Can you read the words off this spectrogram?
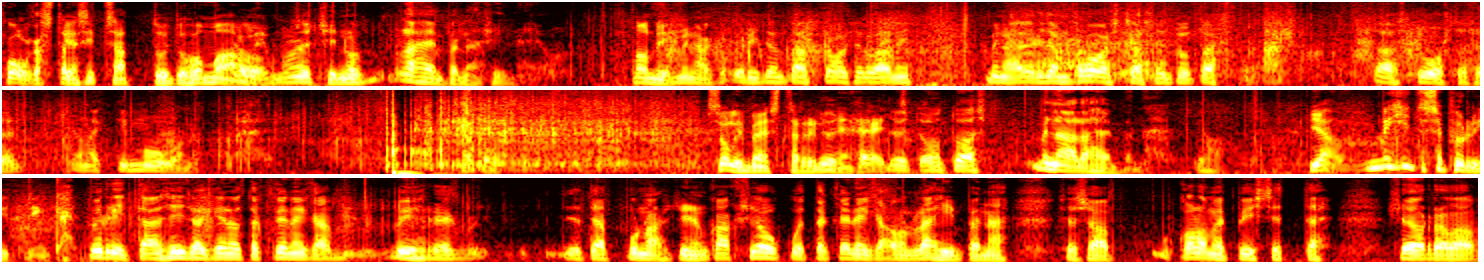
kolkasta ja sitten sattui tuohon Joo, maaliin. no nyt siinä on lähempänä siinä jo. No niin. Minä yritän taas toisella, niin minä yritän poistaa sen tuota, taas tuosta sen jonnekin. Katsotaan. Se oli mestarillinen Nyt, heitto. nyt on taas minä lähempänä. Ja mihin tässä pyrittiinkään? Pyritään siitä keinoin, että kenenkään vihreä ja punainen, siinä on kaksi joukkuetta, kenenkä on lähimpänä, se saa kolme pistettä. Seuraava,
